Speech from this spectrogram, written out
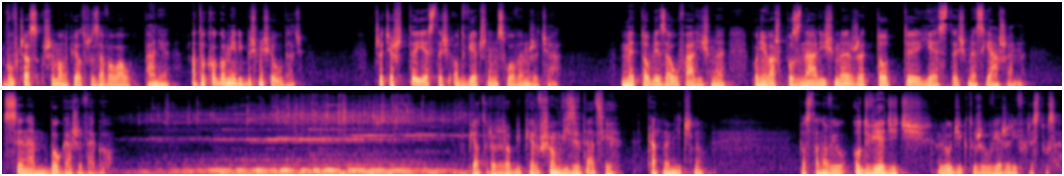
Wówczas Szymon Piotr zawołał: Panie, a do kogo mielibyśmy się udać? Przecież Ty jesteś odwiecznym słowem życia. My Tobie zaufaliśmy, ponieważ poznaliśmy, że to Ty jesteś Mesjaszem, synem Boga żywego. Piotr robi pierwszą wizytację kanoniczną. Postanowił odwiedzić ludzi, którzy uwierzyli w Chrystusa.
